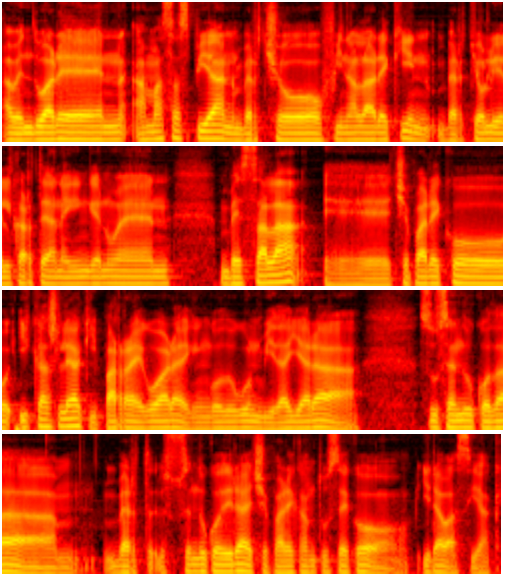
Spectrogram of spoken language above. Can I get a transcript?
abenduaren amazazpian bertso finalarekin bertxoli elkartean egin genuen bezala, e, txepareko ikasleak iparra egoara egingo dugun bidaiara zuzenduko da bert, zuzenduko dira etxepare kantuzeko irabaziak.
